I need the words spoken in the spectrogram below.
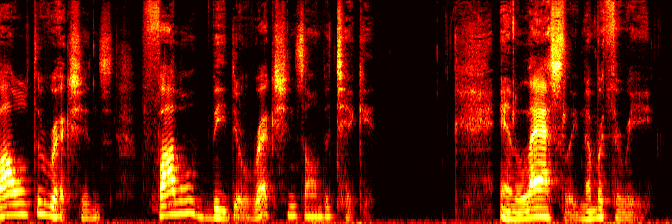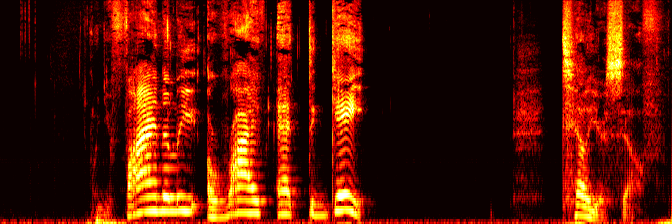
Follow directions, follow the directions on the ticket. And lastly, number three, when you finally arrive at the gate, tell yourself,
